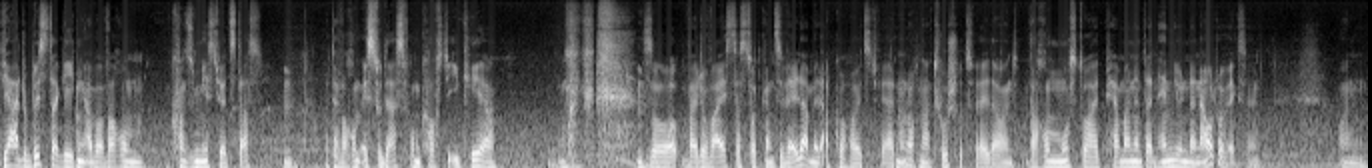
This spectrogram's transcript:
Ja, du bist dagegen, aber warum konsumierst du jetzt das? Oder warum isst du das? Warum kaufst du Ikea? So, weil du weißt, dass dort ganze Wälder mit abgeholzt werden und auch Naturschutzwälder. Und warum musst du halt permanent dein Handy und dein Auto wechseln? Und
